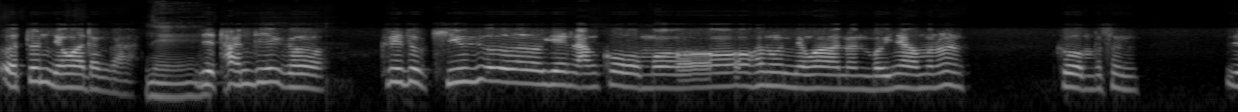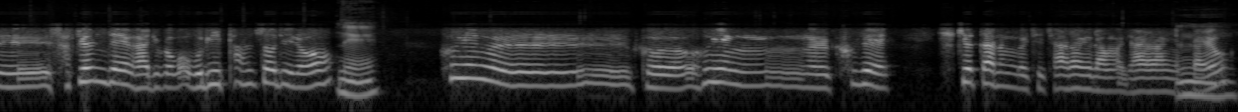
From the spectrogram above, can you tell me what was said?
어떤 영화든가 네. 이제 단지 그 그래도 기억에 남고 뭐 하는 영화는 뭐냐면은 그 무슨 이 사편제 가지고 우리 판소리로 네. 흥행을 그 흥행을 크게 시켰다는 것이 자랑이라면 자랑일까요? 음.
